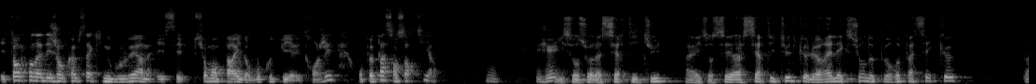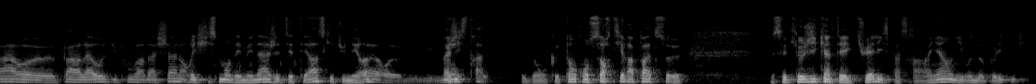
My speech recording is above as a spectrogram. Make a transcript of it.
Et tant qu'on a des gens comme ça qui nous gouvernent, et c'est sûrement pareil dans beaucoup de pays à l'étranger, on ne peut pas s'en sortir. Hmm. Ils sont sur la certitude, ils sont sur la certitude que leur élection ne peut repasser que par, euh, par la hausse du pouvoir d'achat, l'enrichissement des ménages, etc., ce qui est une erreur euh, magistrale. Et donc, tant qu'on ne sortira pas de, ce, de cette logique intellectuelle, il ne se passera rien au niveau de nos politiques.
